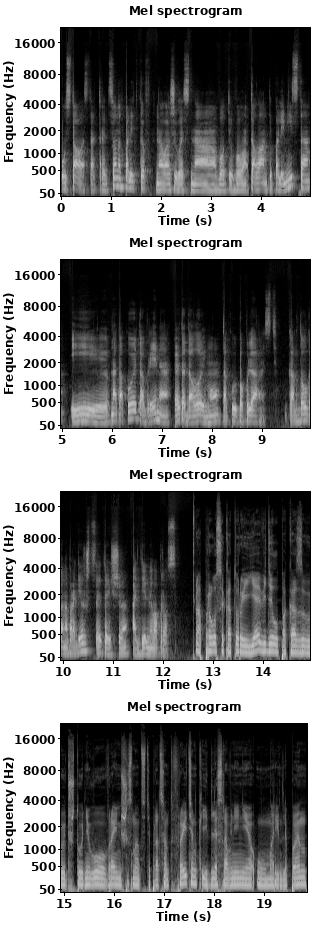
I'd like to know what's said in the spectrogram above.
Усталость от традиционных политиков наложилась на вот его таланты полемиста, и на какое-то время это дало ему такую популярность. Как долго она продержится, это еще отдельный вопрос. Опросы, которые я видел, показывают, что у него в районе 16% рейтинг, и для сравнения у Марин Ле Пен,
